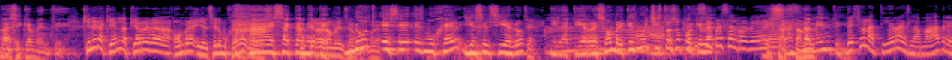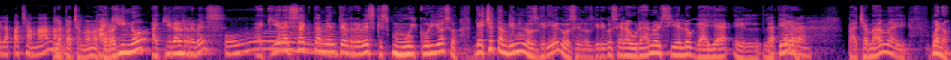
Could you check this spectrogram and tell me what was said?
básicamente. ¿Quién era quién? ¿La tierra era hombre y el cielo mujer? ¿o al Ah, revés? La exactamente. tierra era hombre y el cielo Nut ese es mujer y es el cielo Sí. y la tierra es hombre, que es muy Ah, chistoso casi porque la... siempre es al revés. Exactamente. De hecho, la tierra es la madre, la Pachamama. La Pachamama, correcto. Aquí no, aquí era al revés. Oh. Aquí era exactamente al revés, que es muy curioso. De hecho, también en los griegos, en los griegos era Urano el cielo, Gaia el, la, La tierra. tierra. Pachamama y bueno,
